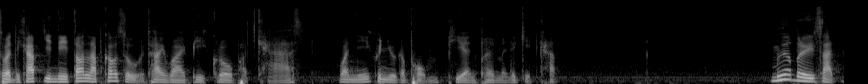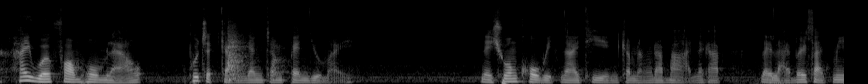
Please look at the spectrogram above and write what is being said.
สวัสดีครับ ยินดีต้อนรับเข้าสู่ Thai YP Grow Podcast วันนี้คุณอยู่กับผมเพียรเพลินมรกิจครับ เมื่อบริษัทให้ work from home แล้ว ผู้จัดการยังจำเป็นอยู่ไหม ในช่วงโควิด -19 กำลังระบาดนะครับ หลาย ๆ บริษัทมี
